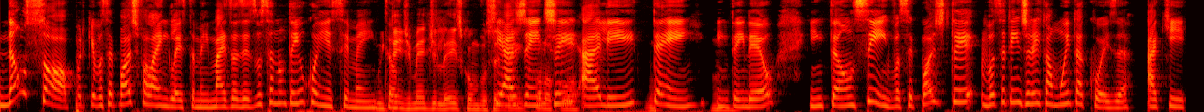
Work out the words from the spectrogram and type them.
não só porque você pode falar inglês também, mas às vezes você não tem o O conhecimento entendimento de leis, como você que a bem gente colocou. ali tem, Hum. entendeu? Então, sim, você pode ter, você tem direito a muita coisa aqui.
